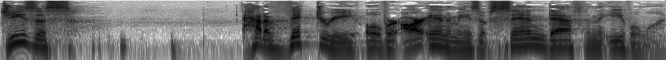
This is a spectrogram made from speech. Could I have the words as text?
Jesus had a victory over our enemies of sin, death, and the evil one.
